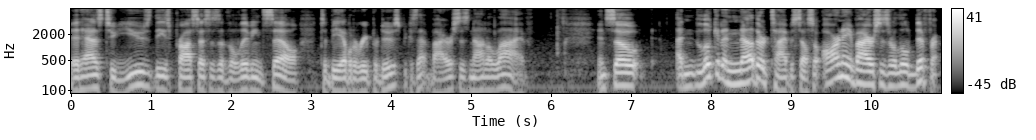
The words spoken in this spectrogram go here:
It has to use these processes of the living cell to be able to reproduce because that virus is not alive. And so look at another type of cell. So RNA viruses are a little different.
